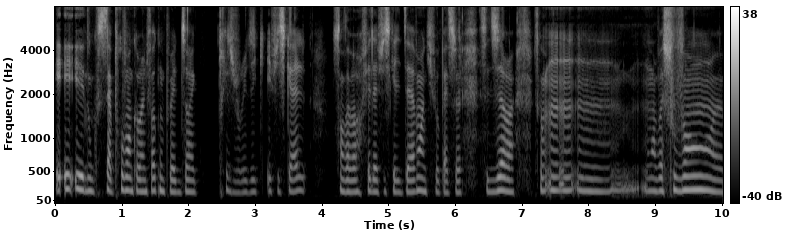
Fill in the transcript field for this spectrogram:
Et, et, donc ça prouve encore une fois qu'on peut être directrice juridique et fiscale sans avoir fait de la fiscalité avant, qu'il ne faut pas se, se, dire. Parce qu'on on, on, on, voit souvent, euh,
